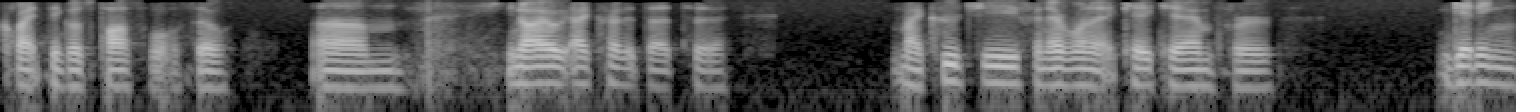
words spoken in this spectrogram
quite think was possible. So um, you know I, I credit that to my crew chief and everyone at KKM for getting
